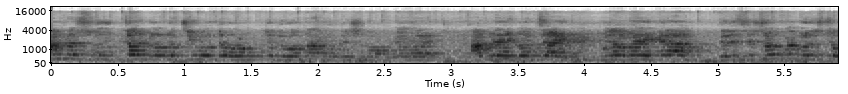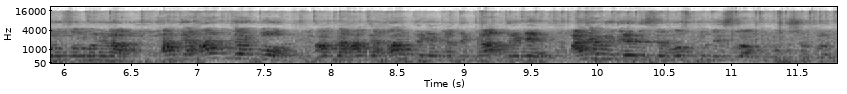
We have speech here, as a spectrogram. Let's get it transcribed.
আমরা শুধু জীবন আমরা চাই দেশের হাতে হাত আমরা হাতে হাত থেকে থেকে আগামী দেশের মস্ত ইসলাম প্রতিষ্ঠা করব।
